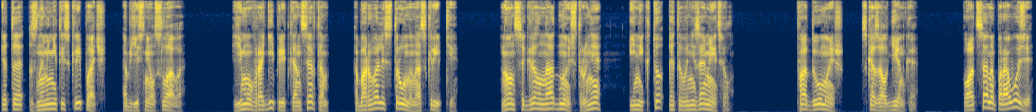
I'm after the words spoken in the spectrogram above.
«Это знаменитый скрипач», — объяснил Слава. Ему враги перед концертом оборвали струны на скрипке, но он сыграл на одной струне, и никто этого не заметил. «Подумаешь», — сказал Генка. «У отца на паровозе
